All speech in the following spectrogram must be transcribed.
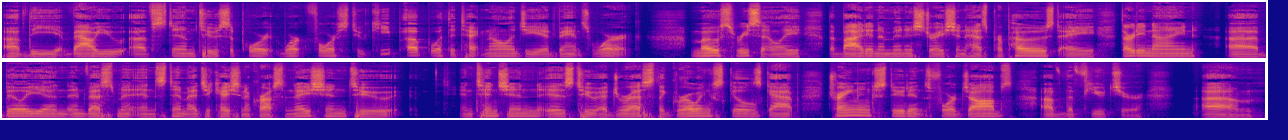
of the value of STEM to support workforce to keep up with the technology advanced work. Most recently, the Biden administration has proposed a 39 uh, billion investment in STEM education across the nation to intention is to address the growing skills gap, training students for jobs of the future. Um,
